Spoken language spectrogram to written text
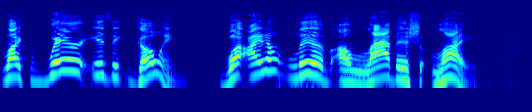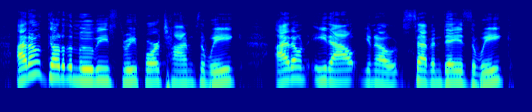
Like, where is it going? What I don't live a lavish life. I don't go to the movies three, four times a week. I don't eat out, you know, seven days a week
